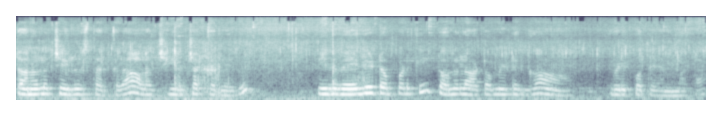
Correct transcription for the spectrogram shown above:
తనలో చేలుస్తారు కదా అలా చేయించక్కర్లేదు ఇది వేగేటప్పటికి తొనలు ఆటోమేటిక్గా విడిపోతాయి అన్నమాట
